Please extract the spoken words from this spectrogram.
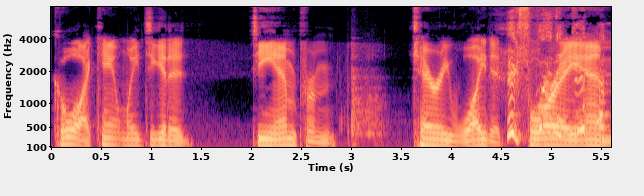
cool. I can't wait to get a DM from Terry White at 4 a.m.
